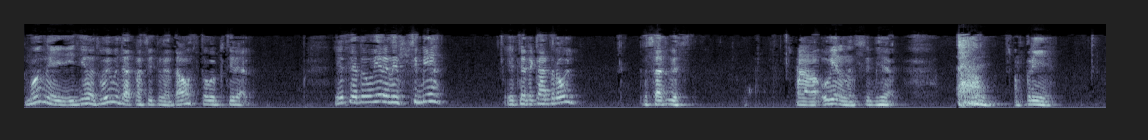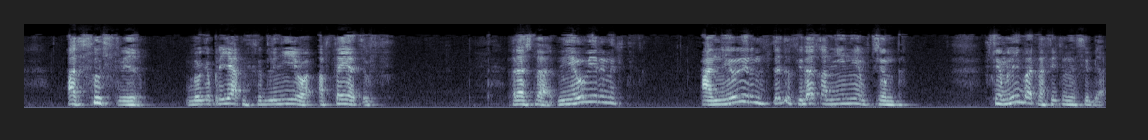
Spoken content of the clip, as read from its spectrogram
можно и делать выводы относительно того, что вы потеряли. Если это уверенность в себе, если это контроль, то, соответственно, а, уверенность в себе при отсутствии благоприятных для нее обстоятельств рождает неуверенность, а неуверенность это всегда сомнение в чем-то, в чем-либо относительно себя.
